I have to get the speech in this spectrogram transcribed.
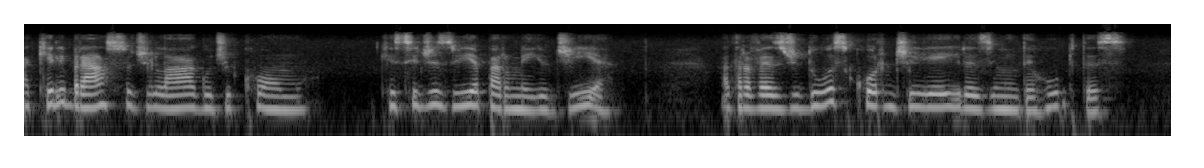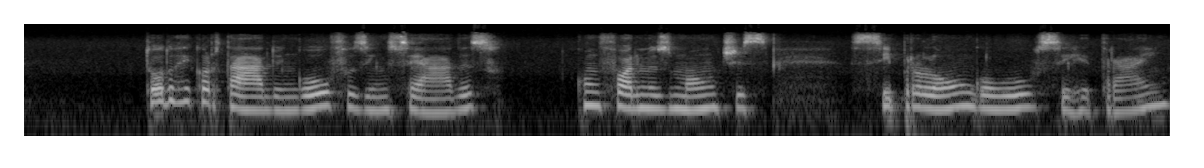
aquele braço de lago de Como que se desvia para o meio-dia, através de duas cordilheiras ininterruptas, todo recortado em golfos e enseadas, conforme os montes se prolongam ou se retraem,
